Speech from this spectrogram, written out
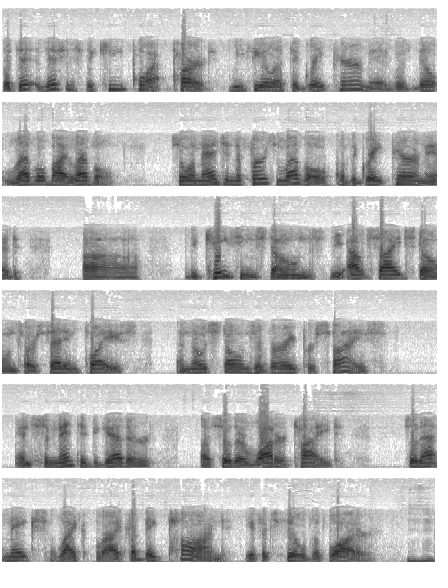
But th- this is the key part. We feel that the Great Pyramid was built level by level. So imagine the first level of the Great Pyramid. Uh, the casing stones, the outside stones, are set in place, and those stones are very precise and cemented together uh, so they're watertight. So that makes like like a big pond if it's filled with water. Mhm.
